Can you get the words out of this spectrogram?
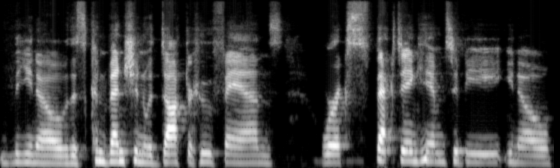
the, you know this convention with Doctor Who fans. We're expecting him to be, you know,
